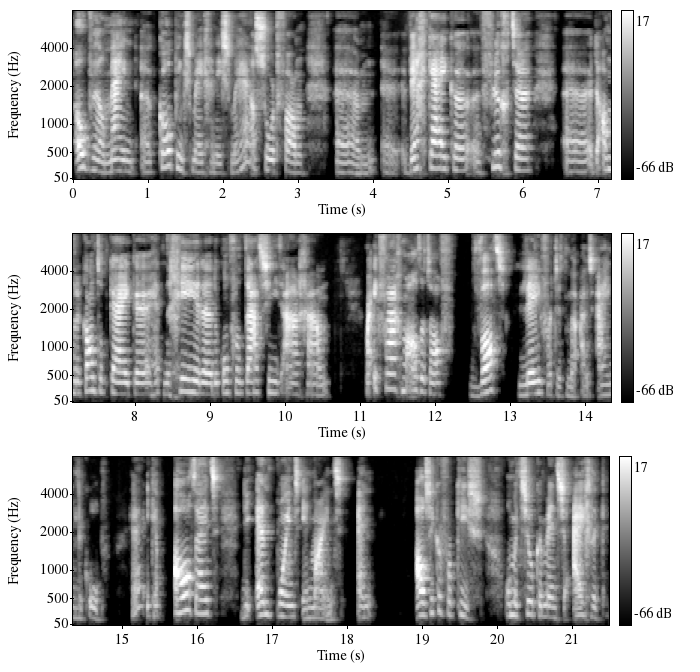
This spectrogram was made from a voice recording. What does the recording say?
ook wel mijn uh, kopingsmechanisme. Hè, als soort van um, uh, wegkijken, uh, vluchten, de andere kant op kijken, het negeren, de confrontatie niet aangaan. Maar ik vraag me altijd af, wat levert het me uiteindelijk op? ik heb altijd die endpoint in mind. En als ik ervoor kies om met zulke mensen eigenlijk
